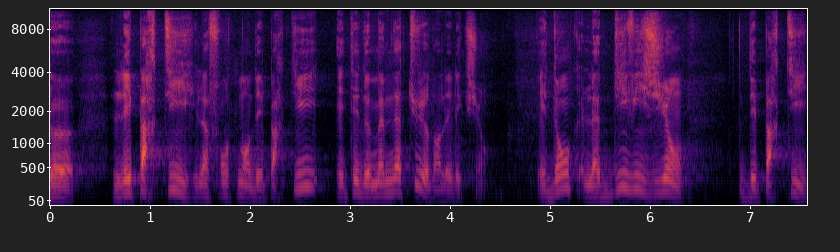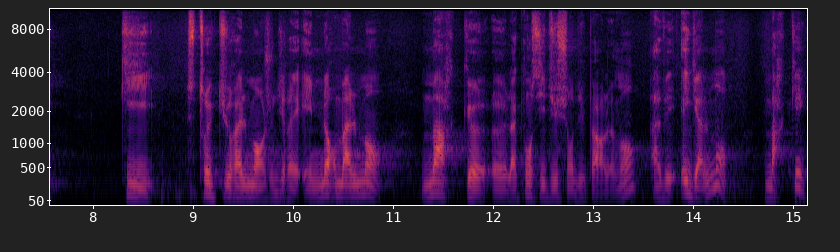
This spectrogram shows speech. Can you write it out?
euh, les partis, l'affrontement des partis était de même nature dans l'élection. Et donc la division des partis qui structurellement, je dirais, et normalement marque euh, la constitution du Parlement avait également marqué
